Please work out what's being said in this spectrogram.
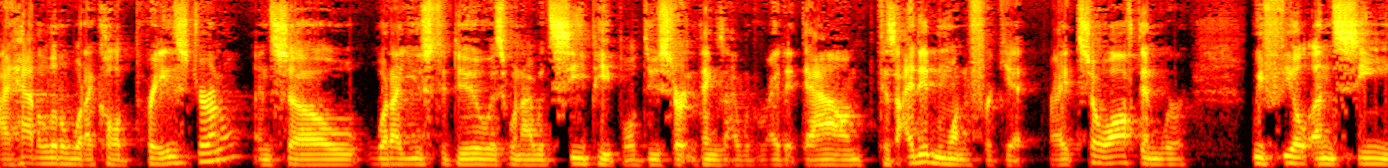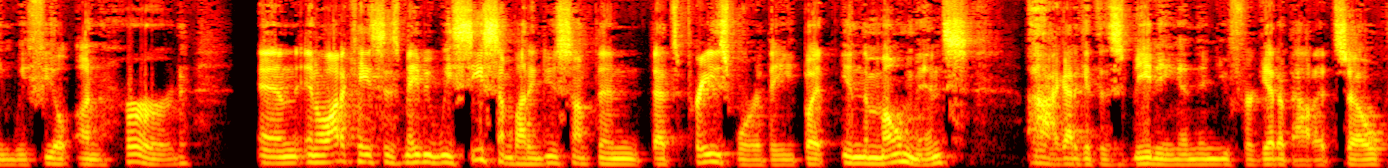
I had a little what I called praise journal. And so what I used to do is when I would see people do certain things, I would write it down because I didn't want to forget. Right. So often we're we feel unseen, we feel unheard. And in a lot of cases, maybe we see somebody do something that's praiseworthy, but in the moment, oh, I got to get this meeting, and then you forget about it. So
